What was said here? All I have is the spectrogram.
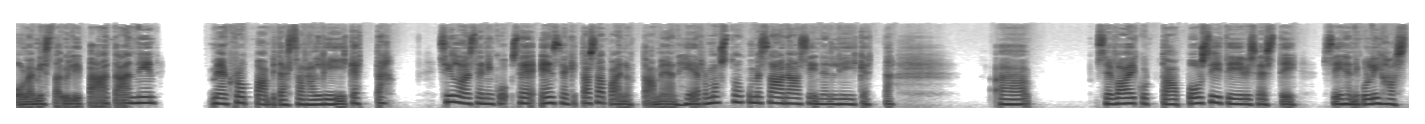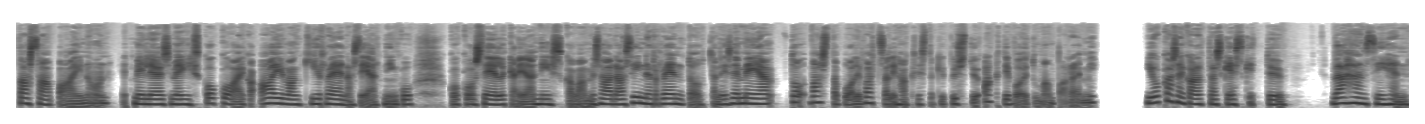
olemista ylipäätään, niin meidän kroppaan pitäisi saada liikettä silloin se, niin kuin, se ensinnäkin tasapainottaa meidän hermostoa, kun me saadaan sinne liikettä. Se vaikuttaa positiivisesti siihen niin kuin lihastasapainoon. Että meillä ei ole esimerkiksi koko aika aivan kireänä sieltä niin kuin koko selkä ja niska, vaan me saadaan sinne rentoutta, niin se meidän vastapuoli vatsalihaksistakin pystyy aktivoitumaan paremmin. Jokaisen kannattaisi keskittyä vähän siihen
